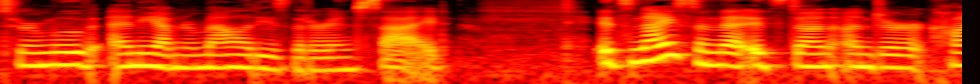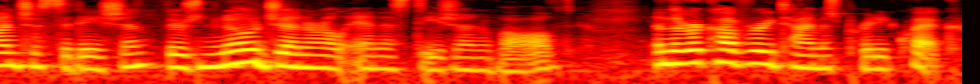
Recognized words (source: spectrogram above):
to remove any abnormalities that are inside. It's nice in that it's done under conscious sedation, there's no general anesthesia involved, and the recovery time is pretty quick.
